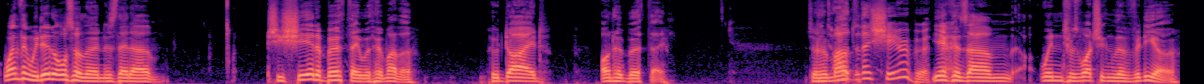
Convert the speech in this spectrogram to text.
one thing we did also learn is that uh, she shared a birthday with her mother, who died on her birthday. So her Oh, mother, did they share a birthday? yeah, because um, when she was watching the video,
